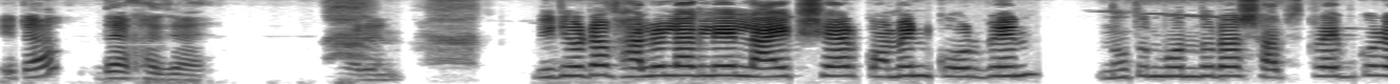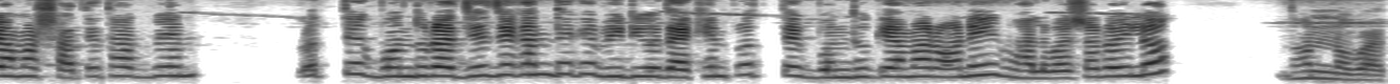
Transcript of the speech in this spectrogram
এটা দেখা যায়। করেন ভিডিওটা ভালো লাগলে লাইক, শেয়ার, কমেন্ট করবেন। নতুন বন্ধুরা সাবস্ক্রাইব করে আমার সাথে থাকবেন। প্রত্যেক বন্ধুরা যে যেখান থেকে ভিডিও দেখেন, প্রত্যেক বন্ধুকে আমার অনেক ভালোবাসা রইল। ধন্যবাদ।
